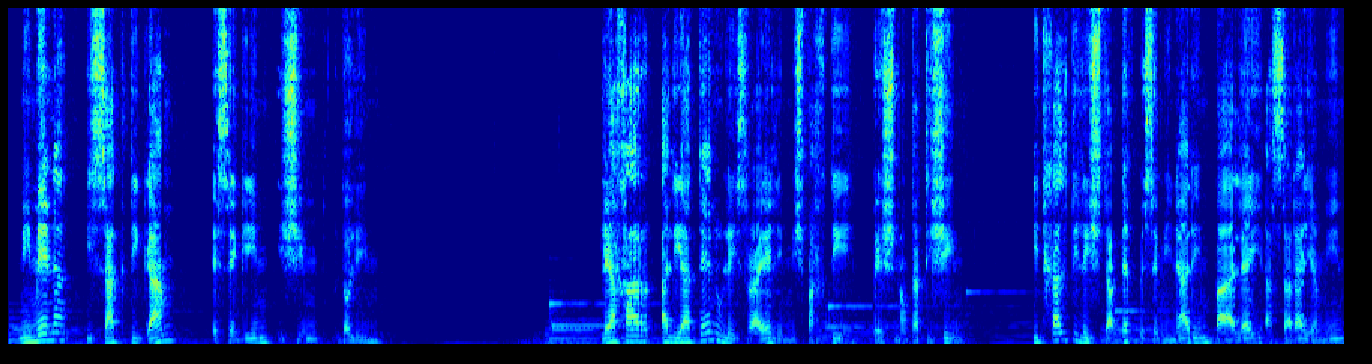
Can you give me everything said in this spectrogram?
ממנה השגתי גם הישגים אישים גדולים. לאחר עלייתנו לישראל עם משפחתי בשנות התשעים, התחלתי להשתתף בסמינרים בעלי עשרה ימים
